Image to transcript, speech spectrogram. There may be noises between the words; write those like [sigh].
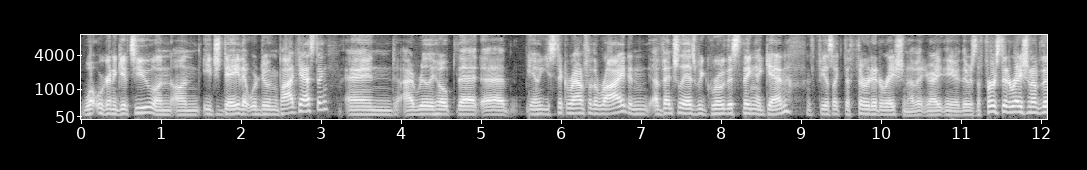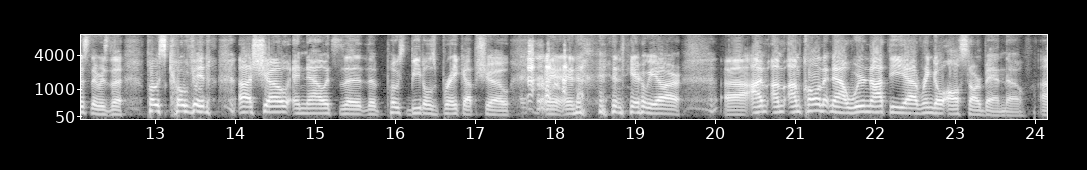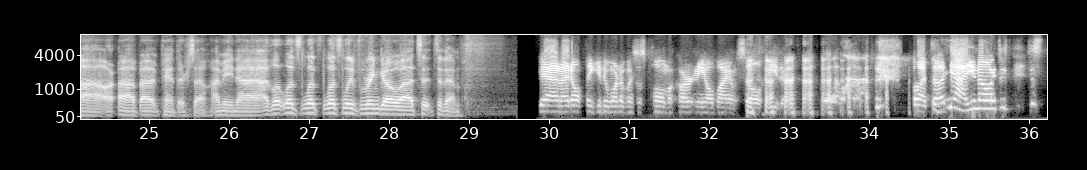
what we're going to give to you on on each day that we're doing podcasting. And i really hope that uh, you know you stick around for the ride. And eventually as we grow this thing again it feels like the third iteration of it right? You know, there was the first iteration of this there was the post covid uh, show and now it's the the post beatles breakup show. [laughs] And, and, and here we are. Uh, I'm, I'm i'm calling it now. We're not the uh, ringo all-star band though uh, uh, uh, panther. So i mean uh, let, let's let's let's leave ringo uh, to, to them Yeah, and I don't think either one of us is Paul McCartney all by himself [laughs] either. but uh, yeah, you know, it's just, just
